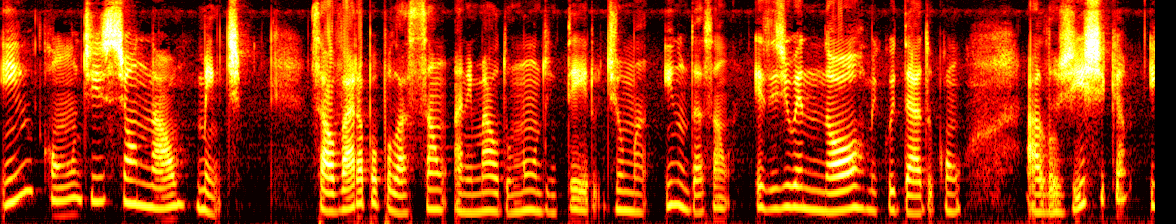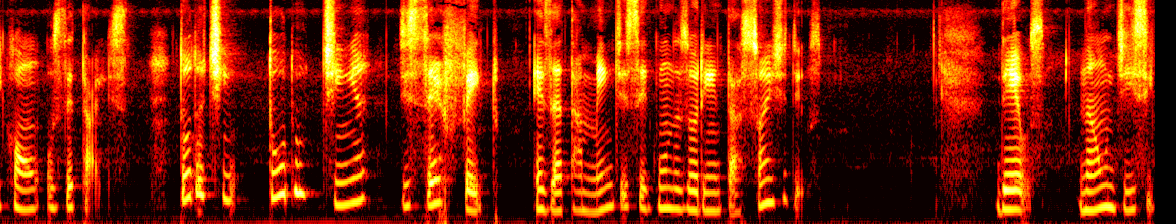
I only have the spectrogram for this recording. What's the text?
incondicionalmente. Salvar a população animal do mundo inteiro de uma inundação exigiu enorme cuidado com a logística e com os detalhes. Tudo, ti, tudo tinha de ser feito exatamente segundo as orientações de Deus. Deus não disse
